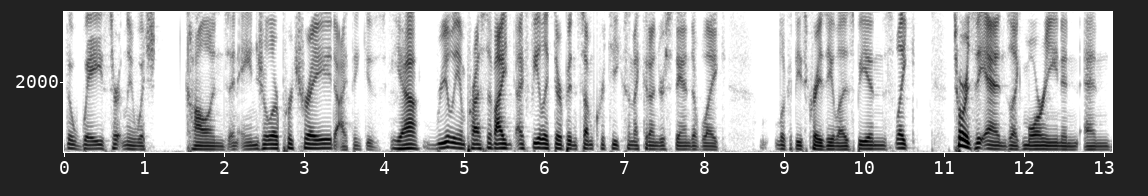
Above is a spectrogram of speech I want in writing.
the ways certainly in which Collins and Angel are portrayed, I think is Yeah. really impressive. I I feel like there have been some critiques and I could understand of like look at these crazy lesbians like towards the end like Maureen and and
